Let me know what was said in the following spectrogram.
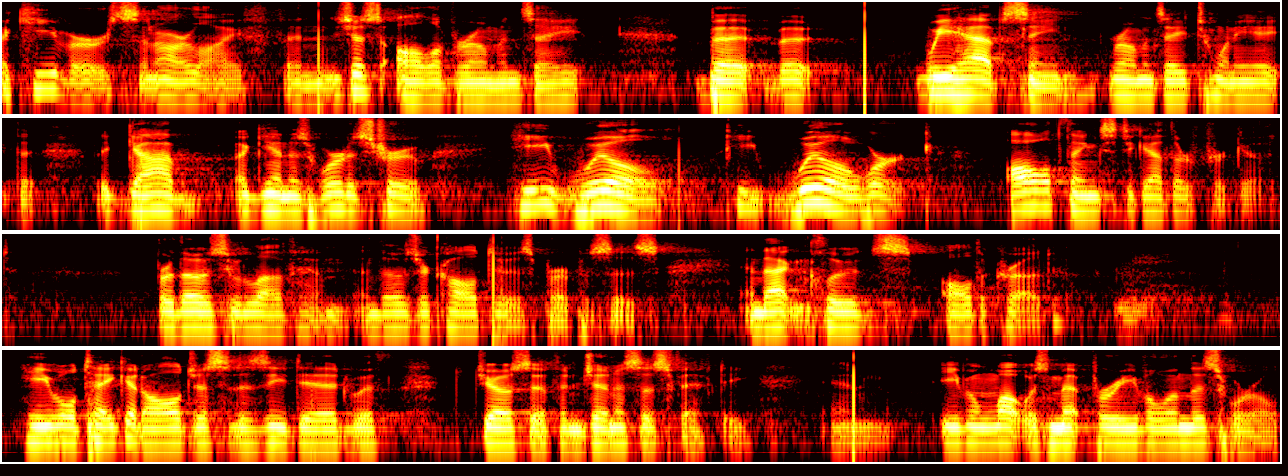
a key verse in our life, and it's just all of Romans 8, but, but we have seen, Romans 8 28, that, that God, again, His word is true. He will, He will work all things together for good for those who love Him and those who are called to His purposes. And that includes all the crud. He will take it all just as He did with Joseph in Genesis 50. And even what was meant for evil in this world,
